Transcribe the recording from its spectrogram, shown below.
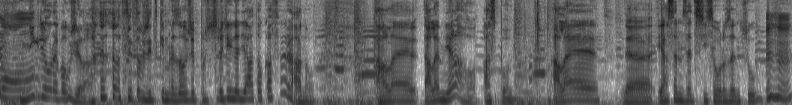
No. Nikdy ho nepoužila. Mě to vždycky mrzelo, že proč tím nedělá to kafe ráno. Ale, ale měla ho, aspoň. Ale já jsem ze tří sourozenců mm-hmm.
